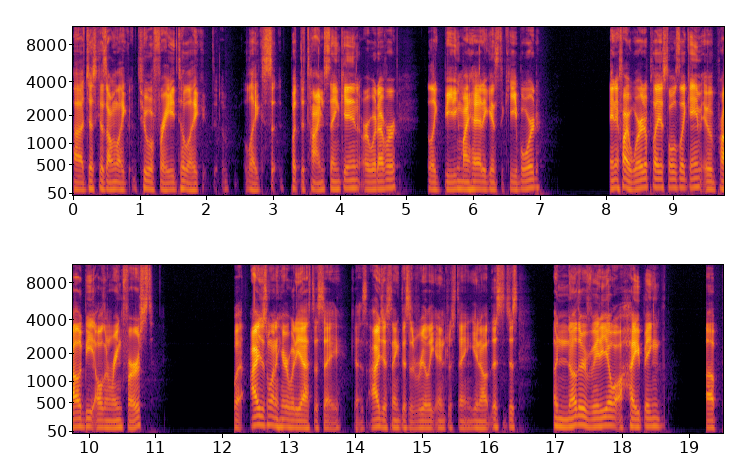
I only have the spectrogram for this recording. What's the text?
Uh, just because I'm like too afraid to like, like put the time sink in or whatever, like beating my head against the keyboard. And if I were to play a Souls-like game, it would probably be Elden Ring first. But I just want to hear what he has to say because I just think this is really interesting. You know, this is just another video hyping up.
